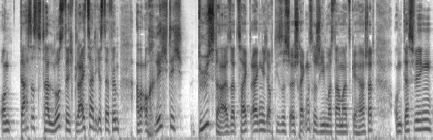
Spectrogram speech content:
Und das ist total lustig. Gleichzeitig ist der Film aber auch richtig düster. Also er zeigt eigentlich auch dieses äh, Schreckensregime, was damals geherrscht hat. Und deswegen,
